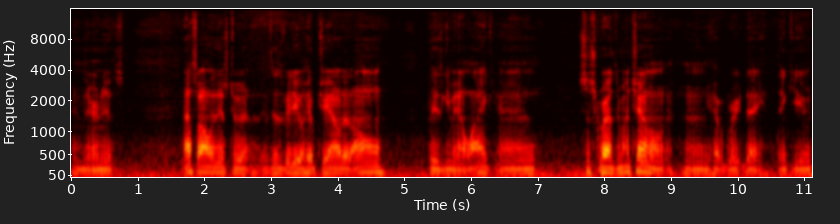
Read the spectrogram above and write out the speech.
and there it is. That's all it is to it. If this video helped you out at all, please give me a like and subscribe to my channel. And you have a great day. Thank you.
